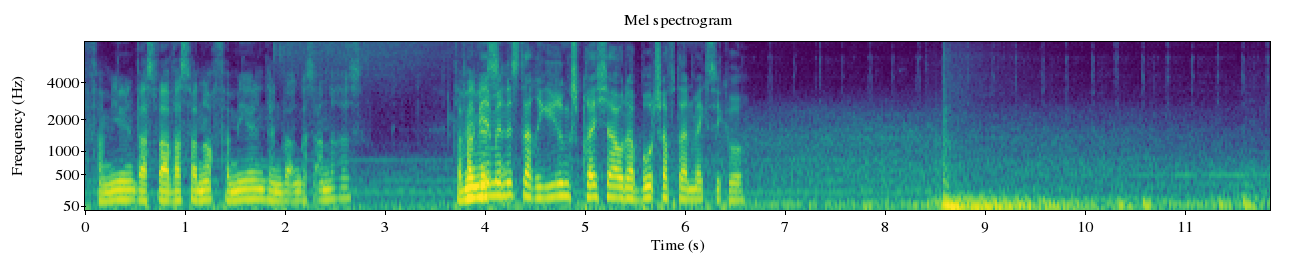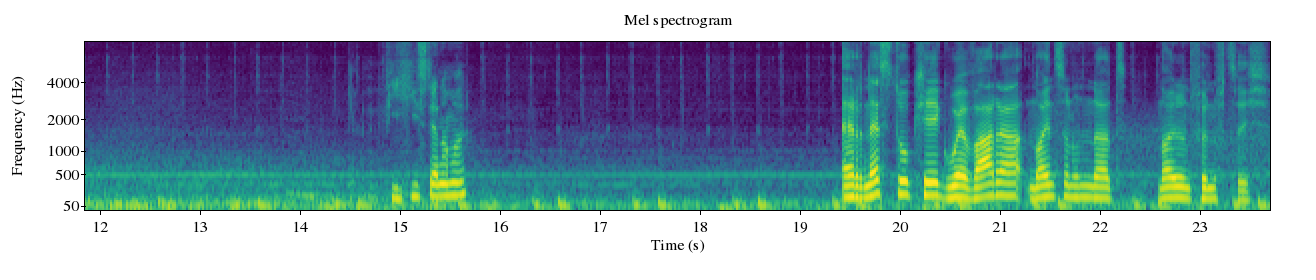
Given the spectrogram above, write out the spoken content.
Familien, was war, was war noch? Familien, dann war irgendwas anderes? Familienminister, Regierungssprecher oder Botschafter in Mexiko. Wie hieß der nochmal? Ernesto Che Guevara 1959.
